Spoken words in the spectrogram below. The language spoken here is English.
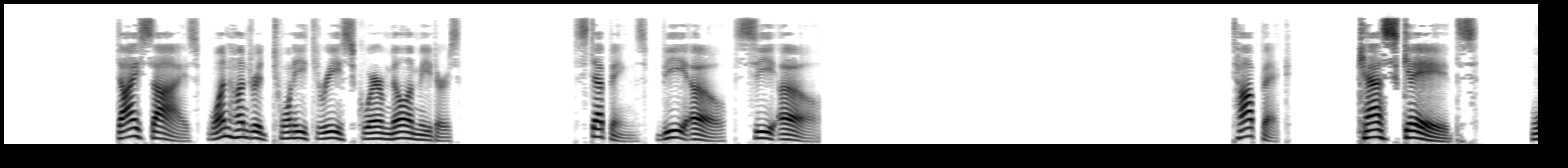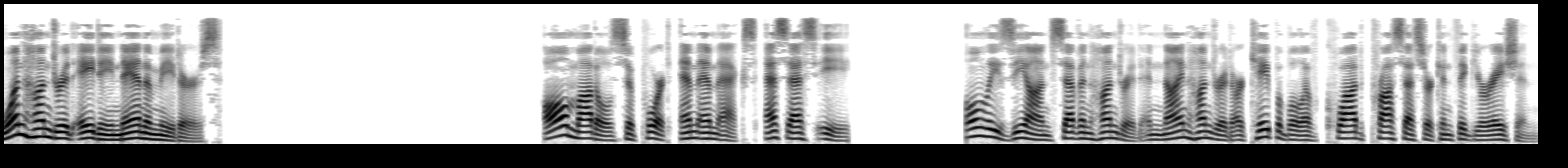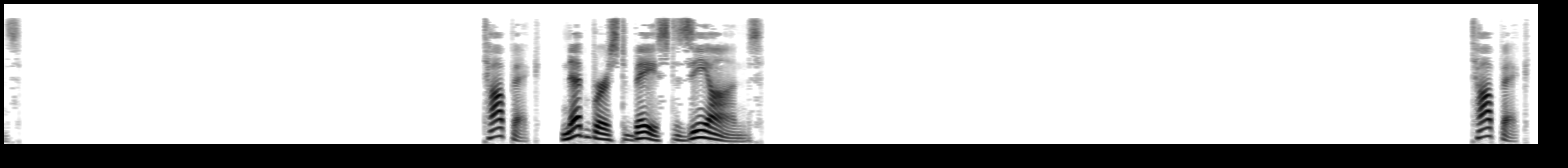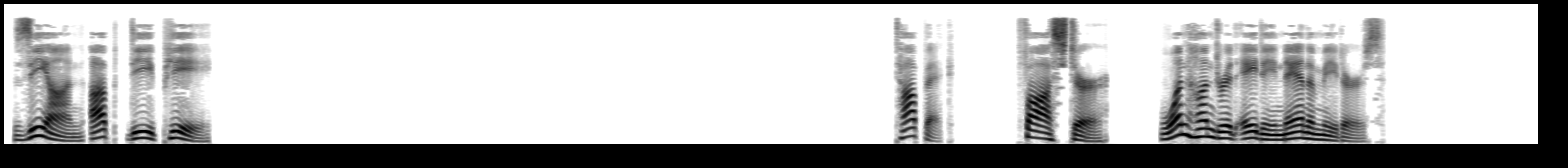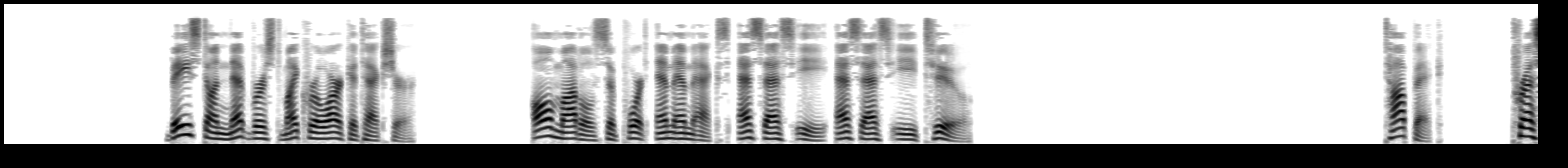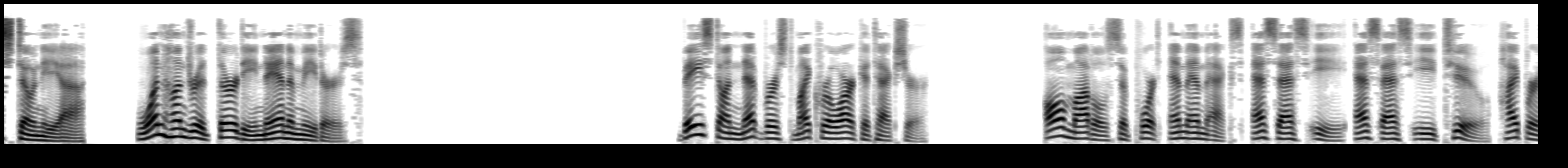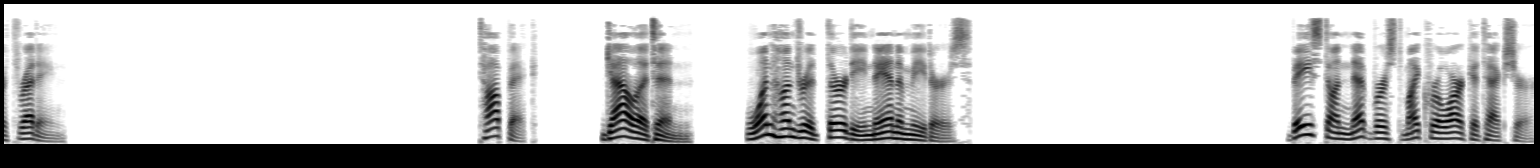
Die size 123 square millimeters. Steppings BO CO. Topic: Cascades 180 nanometers. All models support MMX SSE. Only Xeon 700 and 900 are capable of quad processor configurations. Topic: Netburst-based Xeons. Topic: Xeon up DP. Topic: Foster 180 nanometers. Based on NetBurst microarchitecture, all models support MMX, SSE, SSE2. Topic: Prestonia 130 nanometers. Based on NetBurst microarchitecture, all models support MMX, SSE, SSE2, hyper-threading. Topic: Gallatin 130 nanometers. Based on NetBurst microarchitecture,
